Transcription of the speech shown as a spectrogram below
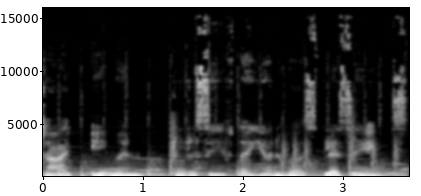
Type Amen to receive the universe blessings.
